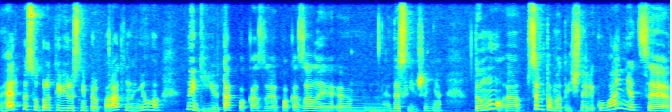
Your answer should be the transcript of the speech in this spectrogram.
герпесу противірусні препарати на нього не діють. Так показує, показали ем, дослідження. Тому е, симптоматичне лікування це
